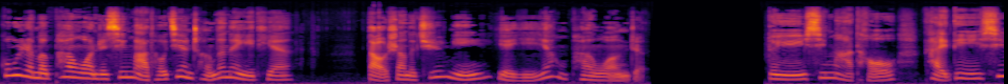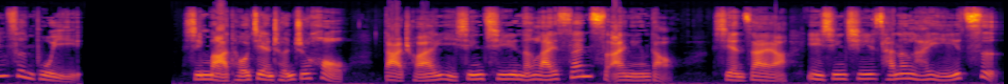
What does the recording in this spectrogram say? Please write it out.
工人们盼望着新码头建成的那一天，岛上的居民也一样盼望着。对于新码头，凯蒂兴奋不已。新码头建成之后。大船一星期能来三次安宁岛，现在啊，一星期才能来一次。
